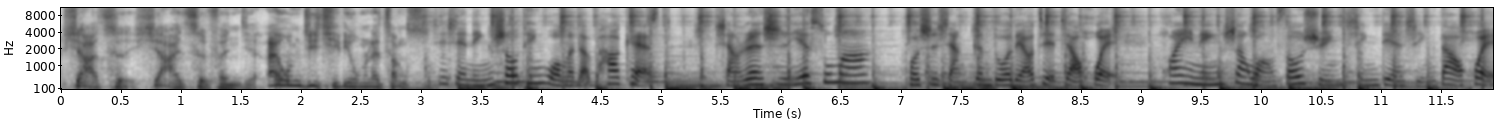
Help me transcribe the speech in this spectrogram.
下次下一次分解，来，我们去起立，我们来尝试。谢谢您收听我们的 Podcast。想认识耶稣吗？或是想更多了解教会？欢迎您上网搜寻新店行道会，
